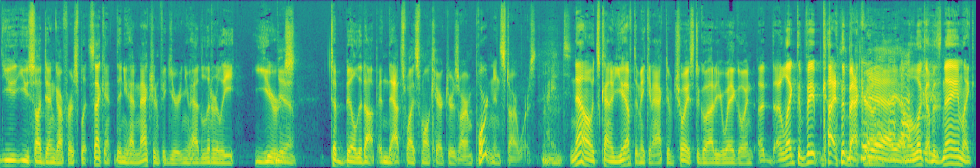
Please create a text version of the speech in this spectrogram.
you you saw Dengar for a split second, then you had an action figure, and you had literally years Yeah. To build it up, and that's why small characters are important in Star Wars. Right now, it's kind of you have to make an active choice to go out of your way, going, I, I like the vape guy in the background. Yeah, yeah. I'm gonna look up his name. Like,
